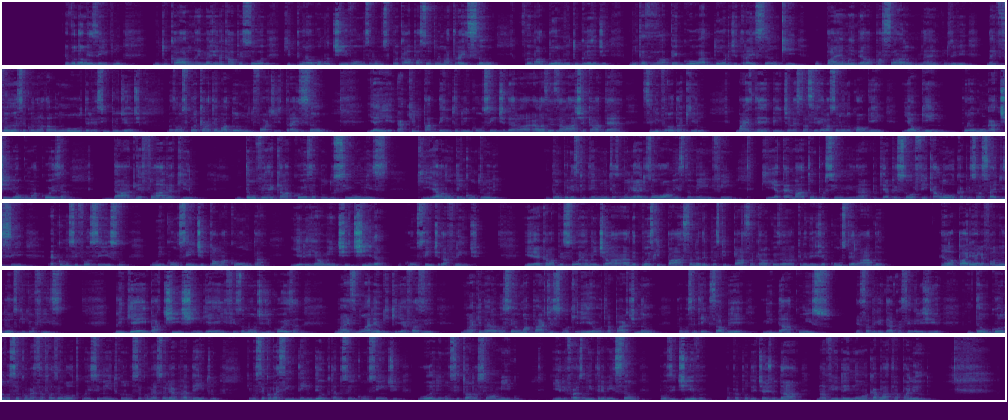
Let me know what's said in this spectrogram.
Eu vou dar um exemplo muito claro. Né? Imagina aquela pessoa que, por algum motivo, vamos, vamos supor que ela passou por uma traição, foi uma dor muito grande. Muitas vezes ela pegou a dor de traição que o pai e a mãe dela passaram, né? inclusive na infância, quando ela estava no útero e assim por diante. Mas vamos supor que ela tem uma dor muito forte de traição. E aí aquilo está dentro do inconsciente dela. Ela, às vezes ela acha que ela até se livrou daquilo. Mas de repente ela está se relacionando com alguém e alguém, por algum gatilho, alguma coisa, dá, deflagra aquilo. Então vem aquela coisa do, do ciúmes que ela não tem controle. Então por isso que tem muitas mulheres ou homens também, enfim, que até matam por ciúmes, né? Porque a pessoa fica louca, a pessoa sai de si, é como se fosse isso. O inconsciente toma conta e ele realmente tira o consciente da frente. E aí aquela pessoa realmente, ela, depois que passa, né, depois que passa aquela coisa, aquela energia constelada, ela para e olha e fala, meu Deus, o que, que eu fiz? Briguei, bati, xinguei, fiz um monte de coisa, mas não era eu que queria fazer. Não é que não era você, uma parte sua queria, outra parte não. Então você tem que saber lidar com isso, é saber lidar com essa energia. Então, quando você começa a fazer o autoconhecimento, quando você começa a olhar para dentro, que você começa a entender o que está no seu inconsciente, o ânimo se torna seu amigo. E ele faz uma intervenção positiva, né, para poder te ajudar na vida e não acabar atrapalhando.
